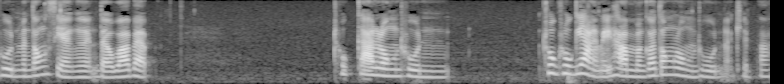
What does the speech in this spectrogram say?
ทุนมันต้องเสียเงิน แต่ว่าแบบ ทุกการลงทุน ทุกๆอย่างที่ทำมันก็ต้องลงทุนอะเก็ตปะ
